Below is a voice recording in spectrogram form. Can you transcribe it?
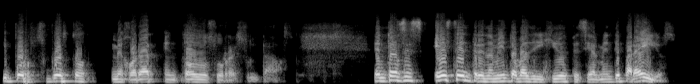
y, por supuesto, mejorar en todos sus resultados. Entonces, este entrenamiento va dirigido especialmente para ellos,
